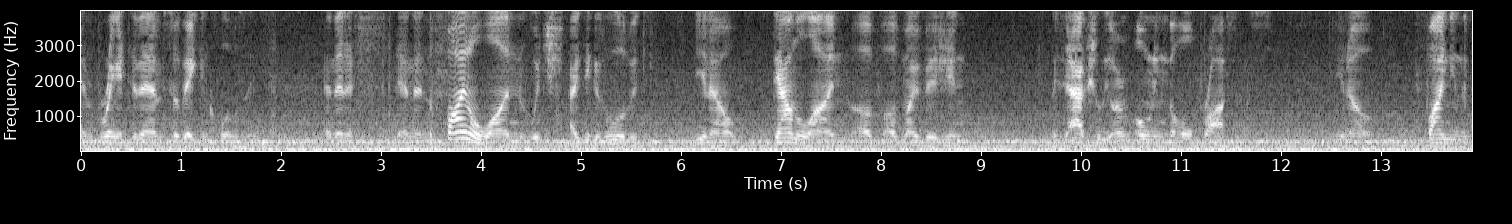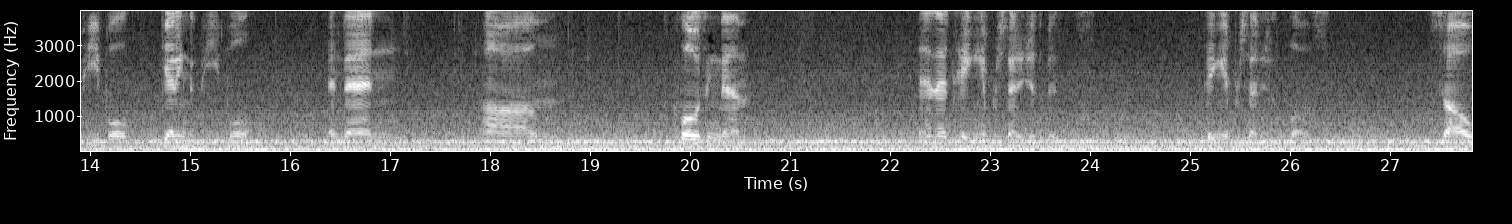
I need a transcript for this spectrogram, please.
and bring it to them so they can close it. And then it's and then the final one, which I think is a little bit, you know, down the line of, of my vision, is actually owning the whole process. You know, finding the people, getting the people, and then um, closing them, and then taking a percentage of the business taking a percentage of the close. So,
